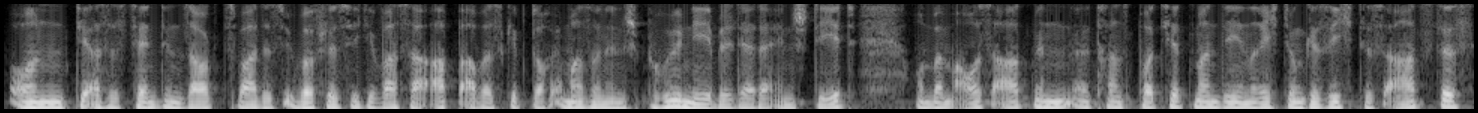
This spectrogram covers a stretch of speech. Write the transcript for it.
und die Assistentin saugt zwar das überflüssige Wasser Wasser ab, aber es gibt doch immer so einen Sprühnebel, der da entsteht. Und beim Ausatmen äh, transportiert man den Richtung Gesicht des Arztes.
